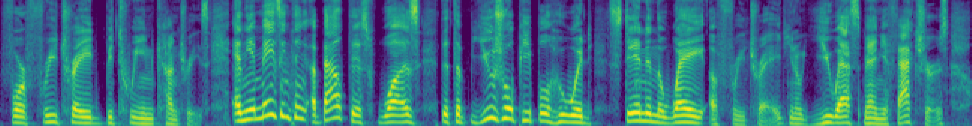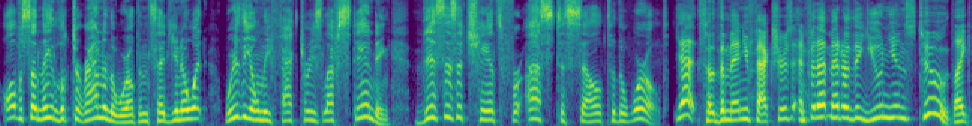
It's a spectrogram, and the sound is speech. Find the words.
for free trade between countries. And the amazing thing about this was that the usual people who would stand in the way of free trade, you know, US manufacturers, all of a sudden they looked around in the world and said, you know what? We're the only factories left standing. This is a chance for us to sell to the world. Yeah. So the manufacturers, and for that matter, the unions too, like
